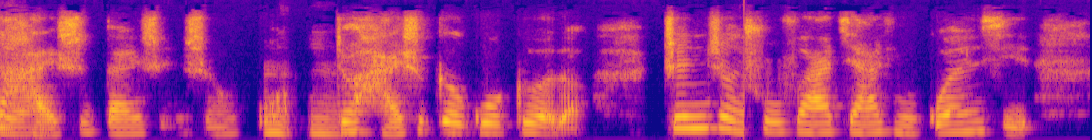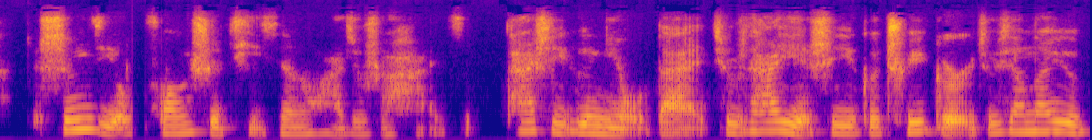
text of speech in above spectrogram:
这还是单身生活，就还是各过各的。真正触发家庭关系。升级方式体现的话，就是孩子，他是一个纽带，就是他也是一个 trigger，就相当于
